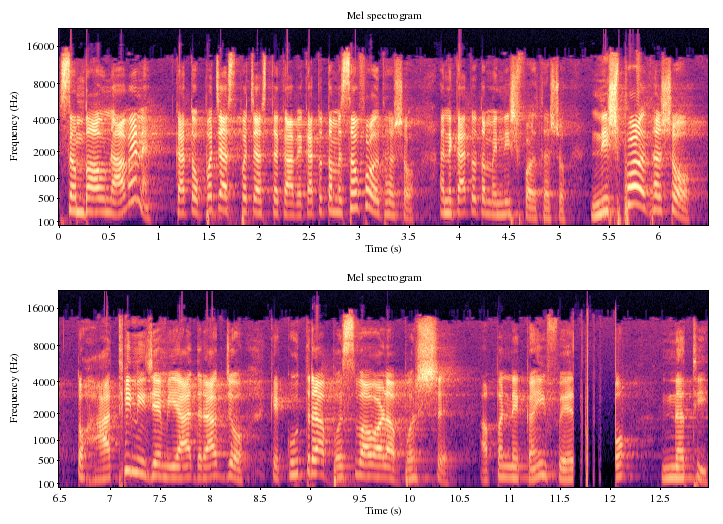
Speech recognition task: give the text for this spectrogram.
સંભાવના આવે ને, કાં તો પચાસ પચાસ ટકા આવે, કાં તો તમે સફળ થશો અને કાં તો તમે નિષ્ફળ થશો. નિષ્ફળ થશો તો હાથીની જેમ યાદ રાખજો કે કૂતરા ભસવાવાળા ભસશે. આપણને કંઈ ફેર નથી.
